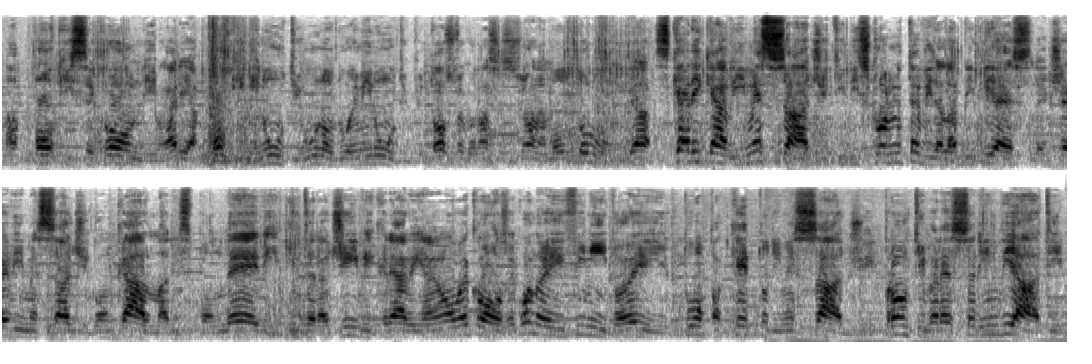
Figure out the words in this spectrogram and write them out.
a pochi secondi, magari a pochi minuti, uno o due minuti, piuttosto che una sessione molto lunga, scaricavi i messaggi, ti disconnettevi dalla BBS, leggevi i messaggi con calma, rispondevi, interagivi, creavi nuove cose, quando avevi finito, avevi il tuo pacchetto di messaggi pronti per essere inviati,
